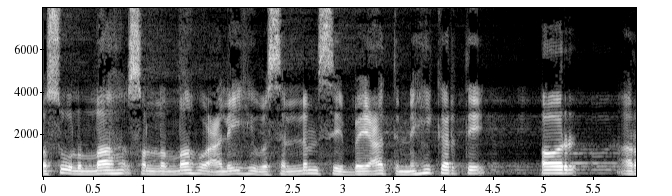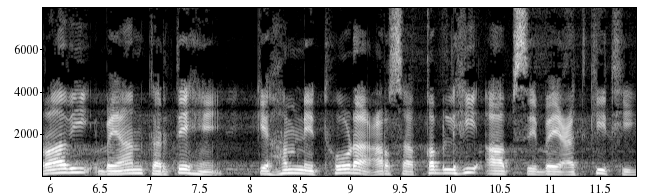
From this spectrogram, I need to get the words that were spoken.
رسول اللہ صلی اللہ علیہ وسلم سے بیعت نہیں کرتے اور راوی بیان کرتے ہیں؟ کہ ہم نے تھوڑا عرصہ قبل ہی آپ سے بیعت کی تھی،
